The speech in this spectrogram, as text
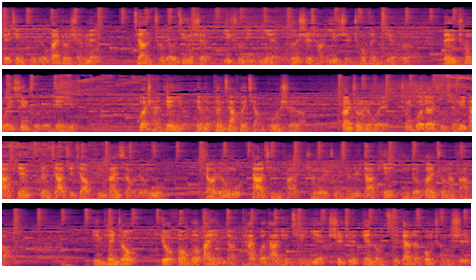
贴近主流观众审美。将主流精神、艺术理念和市场意识充分结合，被称为新主流电影。国产电影变得更加会讲故事了。观众认为，中国的主旋律大片更加聚焦平凡小人物，小人物大情怀成为主旋律大片赢得观众的法宝。影片中，由黄渤扮演的开国大典前夜试制电动旗杆的工程师，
